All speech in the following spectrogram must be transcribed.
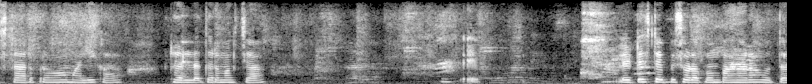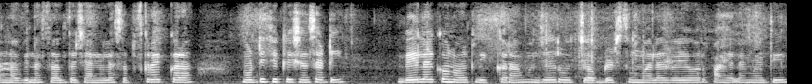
स्टार प्रवाह मालिका ठरलं तर मागच्या लेटेस्ट एपिसोड आपण पाहणार आहोत. तर नवीन असाल तर चॅनलला सबस्क्राईब करा. नोटिफिकेशनसाठी बेल आयकॉनवर क्लिक करा. म्हणजे रोजचे अपडेट्स तुम्हाला वेळेवर पाहायला मिळतील.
